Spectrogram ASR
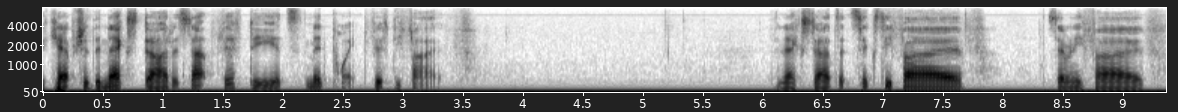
To capture the next dot, it's not 50, it's the midpoint, 55. The next dot's at 65, 75,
